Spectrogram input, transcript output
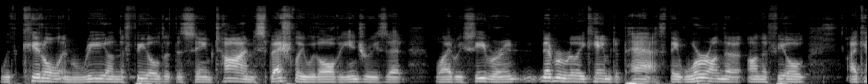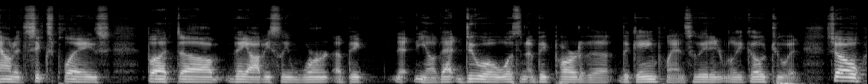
with Kittle and Reed on the field at the same time, especially with all the injuries at wide receiver, and never really came to pass. They were on the on the field. I counted six plays, but uh, they obviously weren't a big. You know that duo wasn't a big part of the the game plan, so they didn't really go to it. So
